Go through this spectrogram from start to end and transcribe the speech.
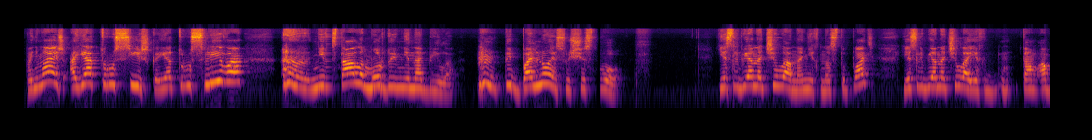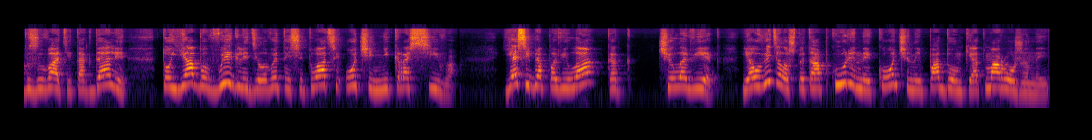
понимаешь? А я трусишка, я труслива, не встала, морду им не набила. ты больное существо. Если бы я начала на них наступать, если бы я начала их там обзывать и так далее, то я бы выглядела в этой ситуации очень некрасиво. Я себя повела как человек. Я увидела, что это обкуренные, конченые подонки, отмороженные.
